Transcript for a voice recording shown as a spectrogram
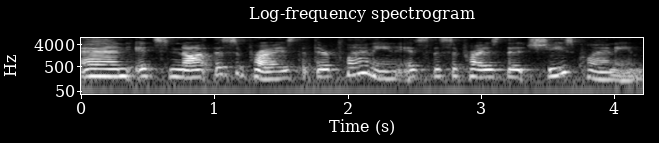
And it's not the surprise that they're planning, it's the surprise that she's planning.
